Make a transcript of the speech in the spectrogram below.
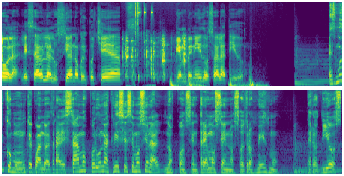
Hola, les habla Luciano Goicochea. Bienvenidos a Latido. Es muy común que cuando atravesamos por una crisis emocional nos concentremos en nosotros mismos, pero Dios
